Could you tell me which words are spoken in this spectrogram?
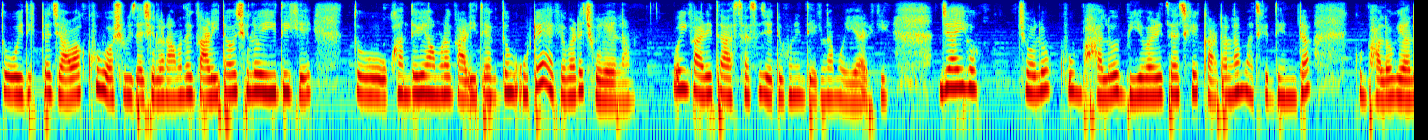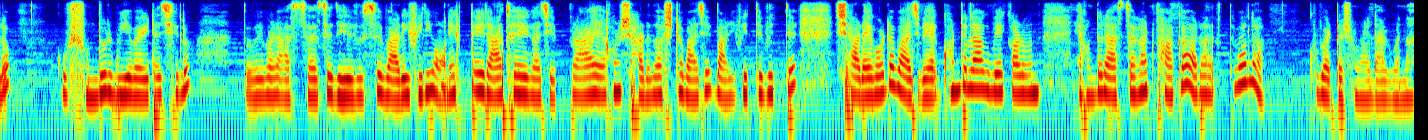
তো ওই দিকটা যাওয়া খুব অসুবিধা ছিল আর আমাদের গাড়িটাও ছিল এই দিকে, তো ওখান থেকে আমরা গাড়িতে একদম উঠে একেবারে চলে এলাম। ওই গাড়িতে আস্তে আস্তে যেটুকুনি দেখলাম ওই আর কি। যাই হোক, চলো খুব ভালো বিয়েবাড়িতে আজকে কাটালাম। আজকের দিনটা খুব ভালো গেল। খুব সুন্দর বিয়েবাড়িটা ছিল। তো এবার আস্তে আস্তে ধীরে সুস্থে বাড়ি ফিরি। অনেকটাই রাত হয়ে গেছে। প্রায় এখন সাড়ে দশটা বাজে। বাড়ি ফিরতে ফিরতে সাড়ে এগারোটা বাজবে। এক ঘণ্টা লাগবে কারণ এখন তো রাস্তাঘাট ফাঁকা রাত্রেবেলা। খুব একটা সময় লাগবে না।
